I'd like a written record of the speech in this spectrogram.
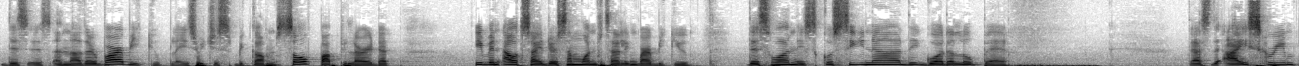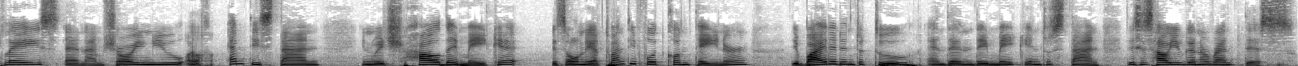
This is another barbecue place which has become so popular that even outside there's someone selling barbecue. This one is Cocina de Guadalupe. That's the ice cream place and I'm showing you a empty stand in which how they make it. It's only a 20 foot container divided into two and then they make into stand. This is how you're gonna rent this.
